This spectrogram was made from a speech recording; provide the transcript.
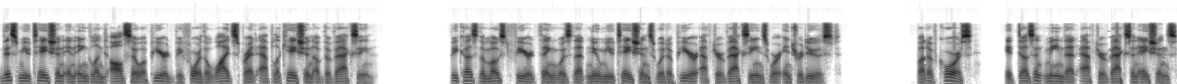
This mutation in England also appeared before the widespread application of the vaccine because the most feared thing was that new mutations would appear after vaccines were introduced. But of course, it doesn't mean that after vaccinations,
